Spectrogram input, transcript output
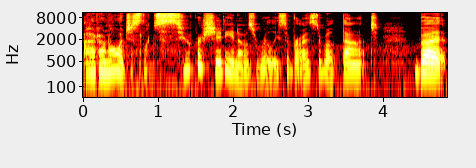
I don't know, it just looked super shitty and I was really surprised about that. But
